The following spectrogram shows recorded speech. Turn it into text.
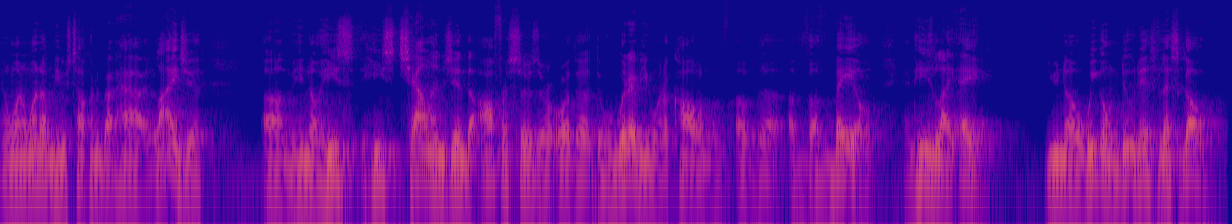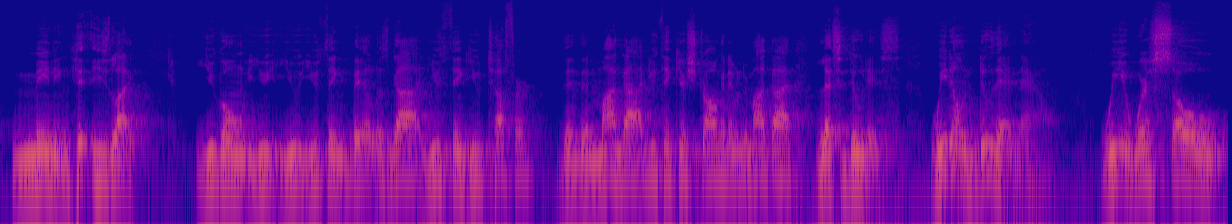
And one, one of them, he was talking about how Elijah, um, you know, he's he's challenging the officers or, or the, the whatever you want to call them of, of the of, of Baal. And he's like, hey, you know, we gonna do this, let's go. Meaning he's like, you going you you you think Baal is God? You think you tougher than than my God? You think you're stronger than my God? Let's do this. We don't do that now. We we're so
